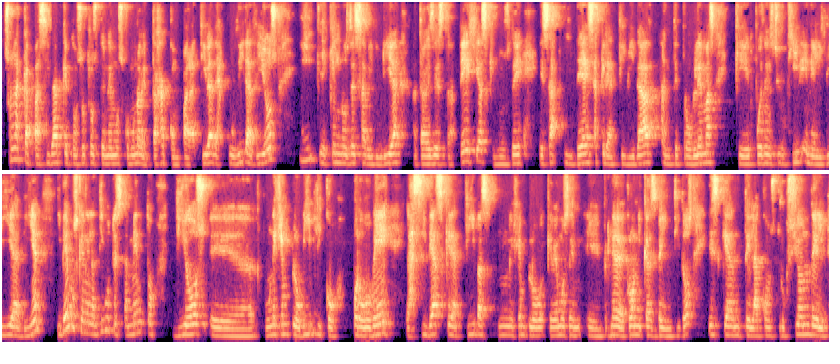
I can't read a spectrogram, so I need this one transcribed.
son la capacidad que nosotros tenemos como una ventaja comparativa de acudir a Dios y de que Él nos dé sabiduría a través de estrategias, que nos dé esa idea, esa creatividad ante problemas que pueden surgir en el día a día. Y vemos que en el Antiguo Testamento Dios, eh, un ejemplo bíblico, provee las ideas creativas. Un ejemplo que vemos en, Primera de Crónicas 22 es que ante la construcción del,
